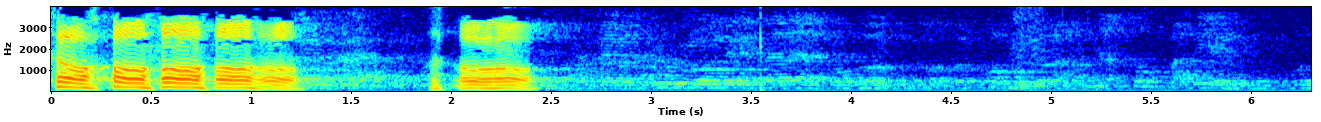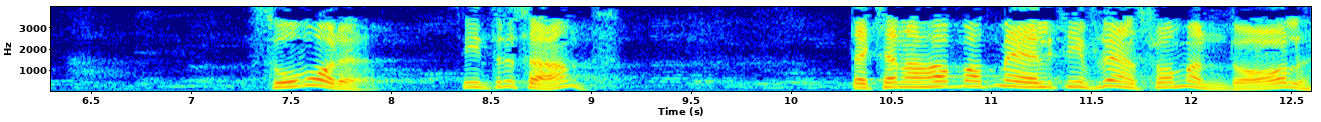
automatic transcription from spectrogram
Så var det. Intressant. Det kan ha varit med lite influens från Mölndal.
